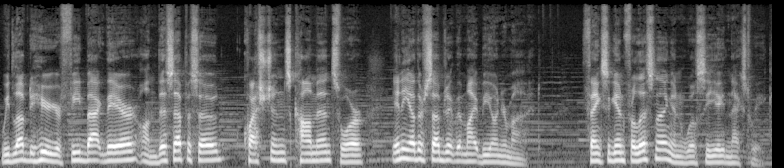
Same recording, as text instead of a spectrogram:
We'd love to hear your feedback there on this episode, questions, comments, or any other subject that might be on your mind. Thanks again for listening, and we'll see you next week.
